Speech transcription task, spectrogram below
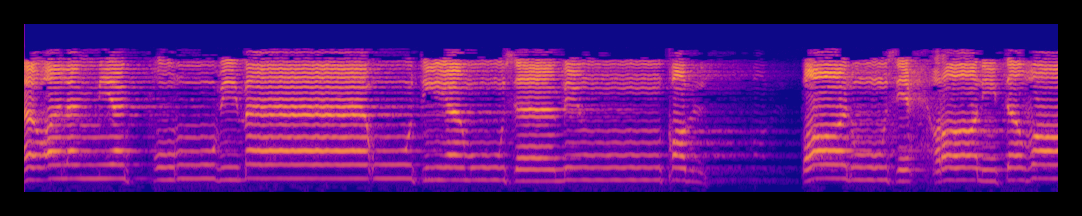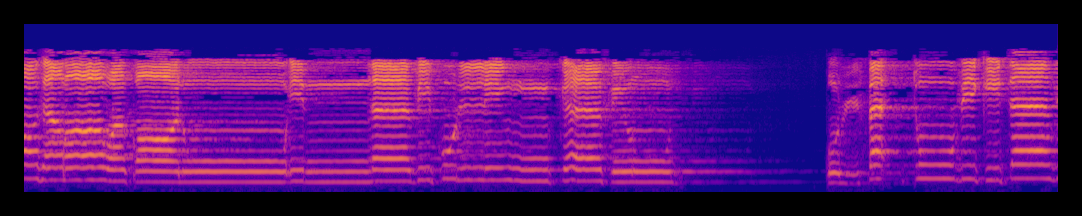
أولم يكفروا بما موسى من قبل قالوا سحران تظاهرا وقالوا إنا بكل كافرون قل فأتوا بكتاب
